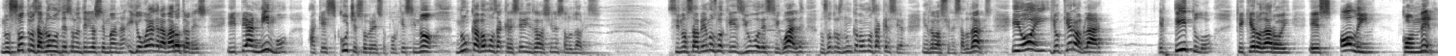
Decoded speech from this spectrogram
nosotros hablamos de eso la anterior semana y yo voy a grabar otra vez y te animo a que escuches sobre eso, porque si no, nunca vamos a crecer en relaciones saludables. Si no sabemos lo que es yugo desigual, nosotros nunca vamos a crecer en relaciones saludables. Y hoy yo quiero hablar el título que quiero dar hoy es All In con Él.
